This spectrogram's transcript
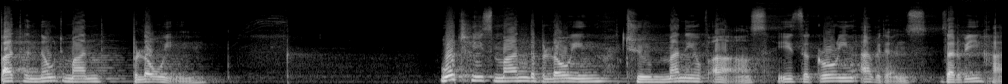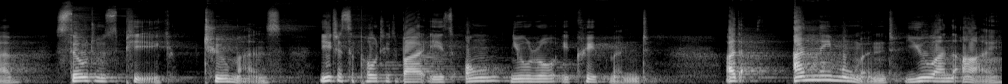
but not mind blowing. What is mind blowing to many of us is the growing evidence that we have, so to speak, two minds, each supported by its own neural equipment. At any moment, you and I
